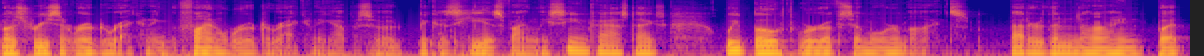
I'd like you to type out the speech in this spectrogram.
most recent Road to Reckoning, the final Road to Reckoning episode, because he has finally seen Fast X. We both were of similar minds. Better than nine, but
